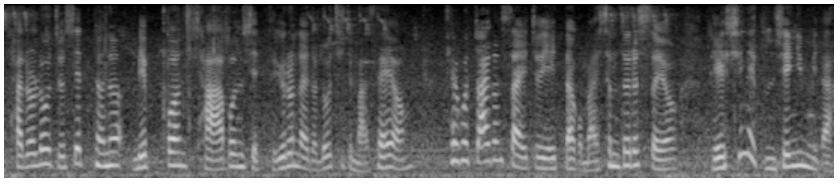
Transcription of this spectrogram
사르로즈 세트는 몇 번 4번 세트 이런 아이들 놓치지 마세요. 최고 작은 사이즈에 있다고 말씀드렸어요. 대신에 군생입니다.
